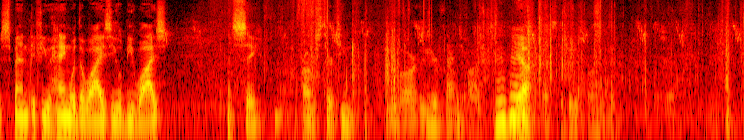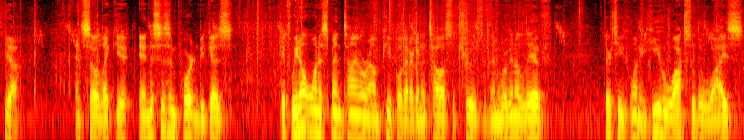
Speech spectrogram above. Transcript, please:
spend, if you hang with the wise, you will be wise. Let's see. Proverbs 13 you are who your friends are. Mm-hmm. Yeah. That's the biggest one. Yeah. And so, like, and this is important because if we don't want to spend time around people that are going to tell us the truth, then we're going to live 1320. He who walks with the wise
